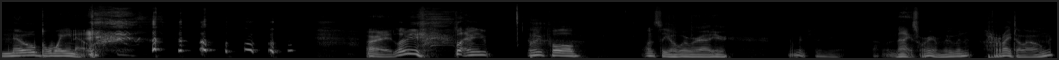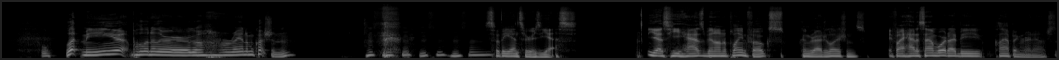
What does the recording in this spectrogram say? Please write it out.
no bueno. All right. Let me let me Let me pull. Let's see where we're at here. How much time we got? Oh, nice. We're moving right along. Cool. Let me pull another random question. So the answer is yes. yes, he has been on a plane, folks. Congratulations. If I had a soundboard, I'd be clapping right now. Just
